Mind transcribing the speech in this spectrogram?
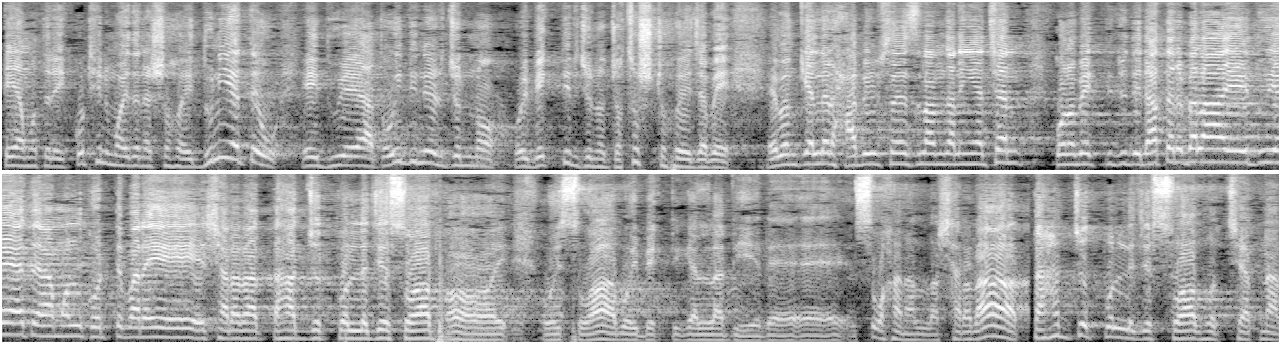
কেয়ামতের এই কঠিন ময়দানের সহ এই দুনিয়াতেও এই দুই আয়াত ওই দিনের জন্য, ওই ব্যক্তির জন্য যথেষ্ট হয়ে যাবে। এবং কি আল্লাহর হাবিব সাল্লাম জানিয়েছেন, কোন ব্যক্তি যদি রাতের বেলা এই দুই আয়াতের আমল করতে পারে, সারা রাত তাহাজ্জুদ পড়লে যে সোয়াব হয়, ওই সোয়াব ওই ব্যক্তিকে আল্লাহ দিয়ে দেয়। সোহান আল্লাহ সারা রাত তাহাজ্জুদ পড়লে যে সোয়াব হচ্ছে আপনার,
